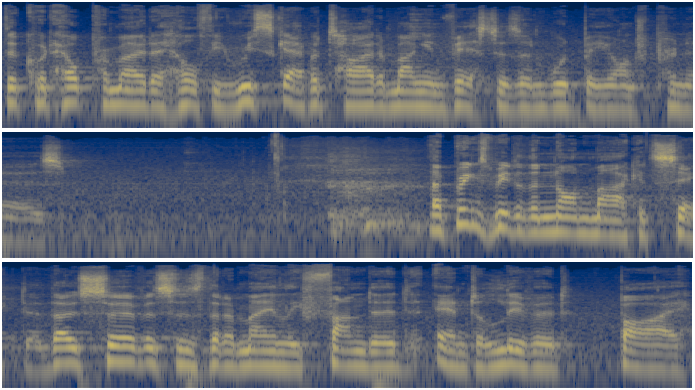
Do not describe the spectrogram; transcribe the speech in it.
that could help promote a healthy risk appetite among investors and would-be entrepreneurs. That brings me to the non-market sector, those services that are mainly funded and delivered by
